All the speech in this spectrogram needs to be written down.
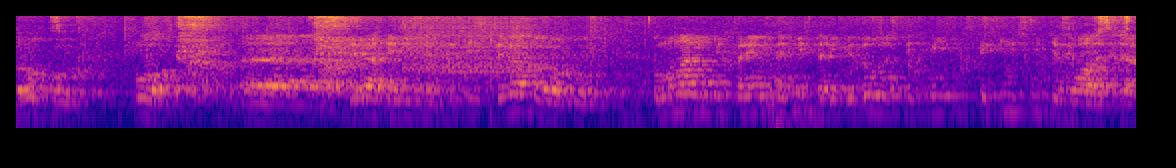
8 року по е, 9 місяць 2009 року комунальні підприємства міста ліквідовано стихійні сміттєзвалища,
